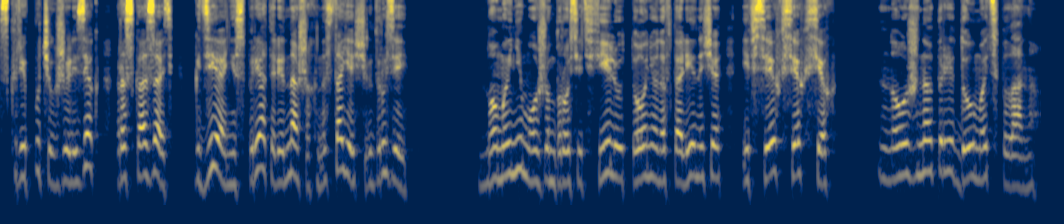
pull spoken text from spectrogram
скрипучих железяк рассказать, где они спрятали наших настоящих друзей. Но мы не можем бросить Филю, Тоню, Нафталиныча и всех-всех-всех. Нужно придумать план.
